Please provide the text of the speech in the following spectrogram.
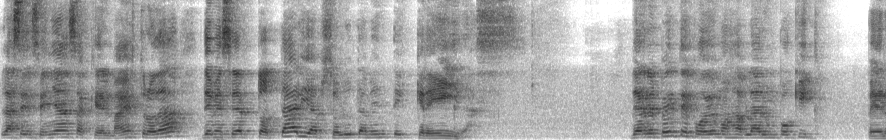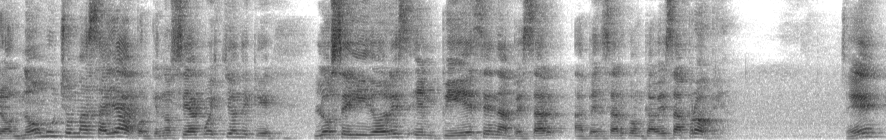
Las enseñanzas que el maestro da deben ser total y absolutamente creídas. De repente podemos hablar un poquito, pero no mucho más allá, porque no sea cuestión de que los seguidores empiecen a, pesar, a pensar con cabeza propia. ¿Sí?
